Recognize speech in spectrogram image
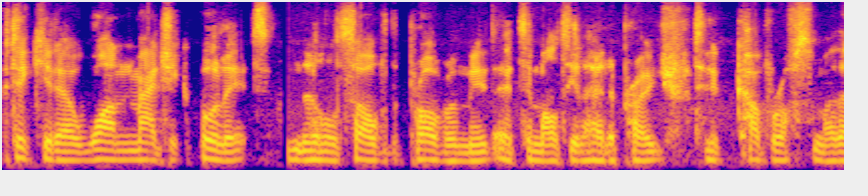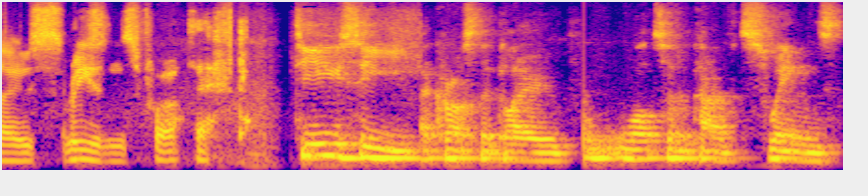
particular one magic bullet that'll solve the problem. It, it's a multi-layered approach to cover off some of those reasons for theft. Do you see across the globe what sort of kind of swings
